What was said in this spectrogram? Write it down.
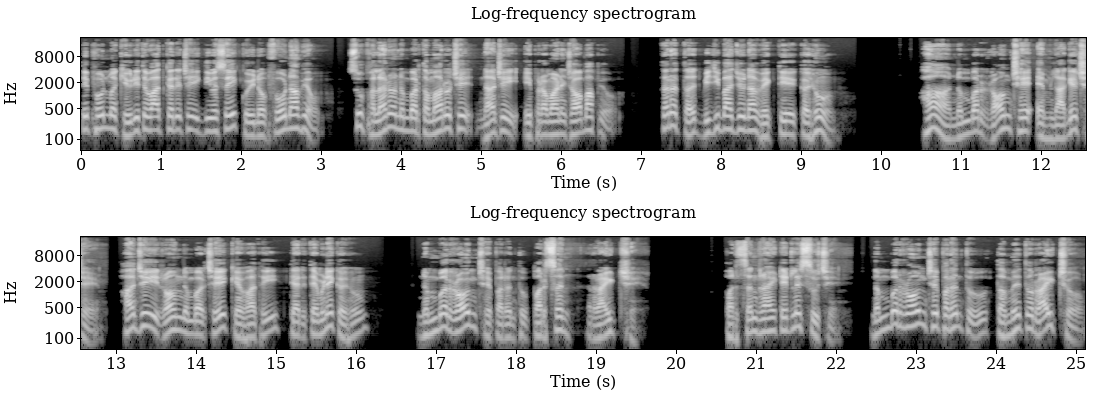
તે ફોનમાં કેવી રીતે વાત કરે છે? એક દિવસે કોઈનો ફોન આવ્યો. શું ફલાનો નંબર તમારો છે? ના જી, એ પ્રમાણે જવાબ આપ્યો. તરત જ બીજી બાજુના વ્યક્તિએ કહ્યું, હા, નંબર રોંગ છે એમ લાગે છે. હા જી, રોંગ નંબર છે, કહેવાથી ત્યારે તેમણે કહ્યું નંબર રોંગ છે, પરંતુ પર્સન રાઈટ છે. પર્સન રાઈટ એટલે શું છે? નંબર રોંગ છે, પરંતુ તમે તો રાઈટ છો.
